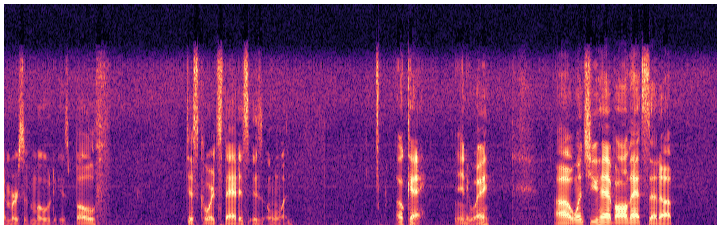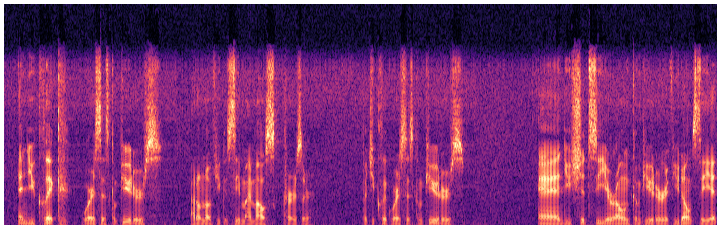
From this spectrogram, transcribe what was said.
immersive mode is both, Discord status is on. Okay, anyway, uh, once you have all that set up and you click where it says computers, I don't know if you can see my mouse cursor, but you click where it says computers and you should see your own computer. If you don't see it,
